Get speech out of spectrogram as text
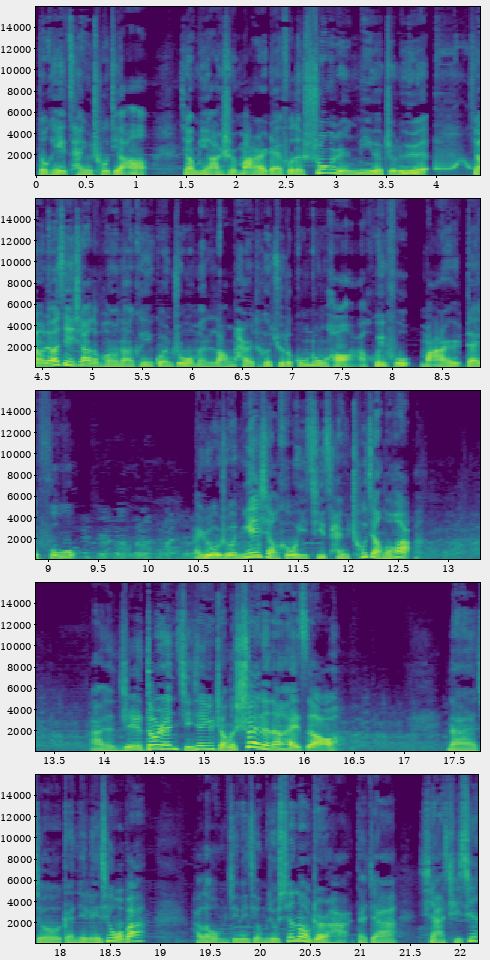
都可以参与抽奖，奖品啊是马尔代夫的双人蜜月之旅。想要了解一下的朋友呢，可以关注我们狼牌特区的公众号啊，回复“马尔代夫”。哎，如果说你也想和我一起参与抽奖的话，啊，这当然仅限于长得帅的男孩子哦。那就赶紧联系我吧。好了，我们今天节目就先到这儿哈，大家下期见。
